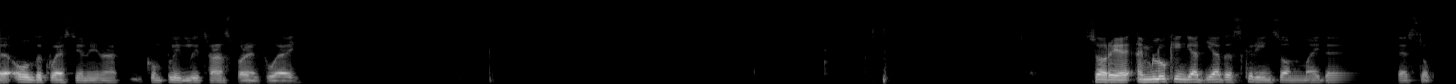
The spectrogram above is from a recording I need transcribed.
uh, all the questions in a completely transparent way. Sorry, I'm looking at the other screens on my de desktop.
